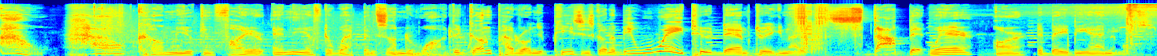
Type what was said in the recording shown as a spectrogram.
Ow. How come you can fire any of the weapons underwater? The gunpowder on your piece is gonna be way too damp to ignite. Stop it! Where are the baby animals?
